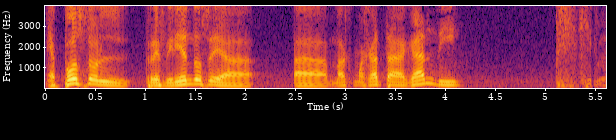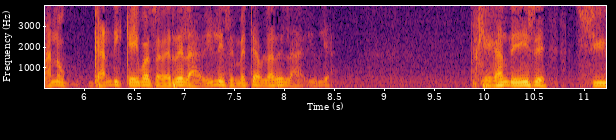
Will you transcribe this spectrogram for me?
Mi apóstol, refiriéndose a, a Mahatma Gandhi, pues hermano, Gandhi que iba a saber de la Biblia y se mete a hablar de la Biblia. Porque Gandhi dice, si,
